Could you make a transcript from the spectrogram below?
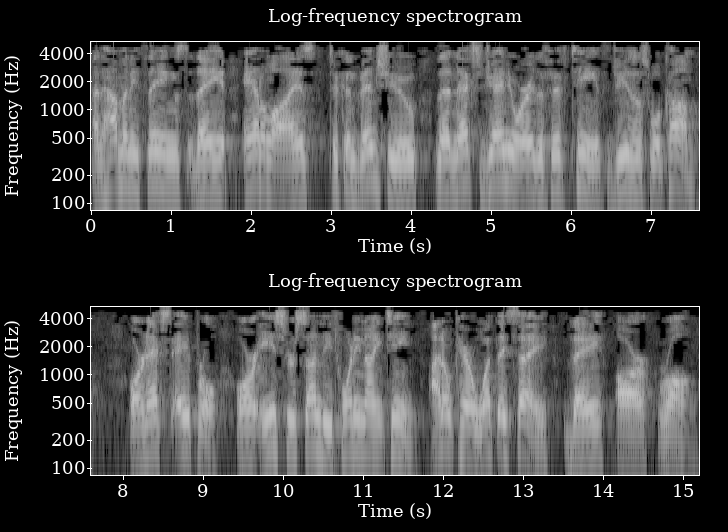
and how many things they analyze to convince you that next January the 15th, Jesus will come. Or next April, or Easter Sunday 2019. I don't care what they say, they are wrong.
